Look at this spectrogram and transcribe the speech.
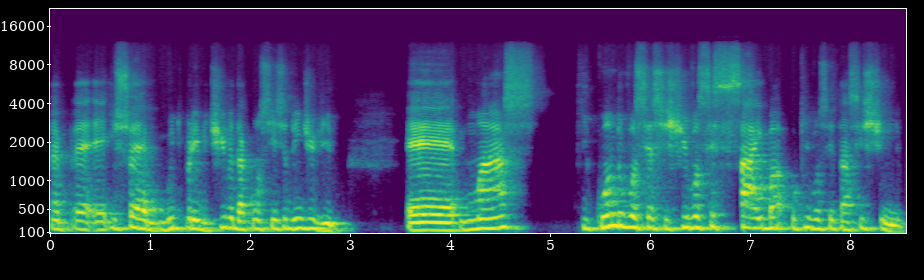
É, é, é isso é muito proibitivo da consciência do indivíduo. É, mas que quando você assistir, você saiba o que você está assistindo.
